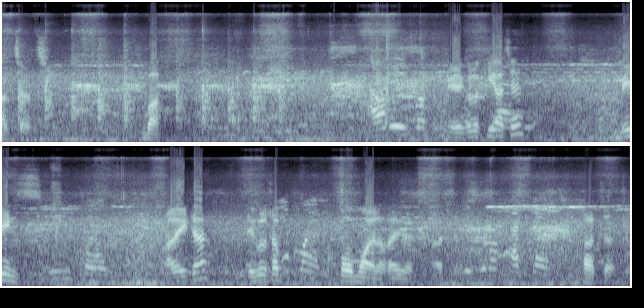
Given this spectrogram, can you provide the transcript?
আচ্ছা আচ্ছা। বাহ। এগুলো কি আছে? বিনস। আর এইটা? এগুলো সব ও ময়লা হয়ে গেছে। আচ্ছা। আচ্ছা আচ্ছা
